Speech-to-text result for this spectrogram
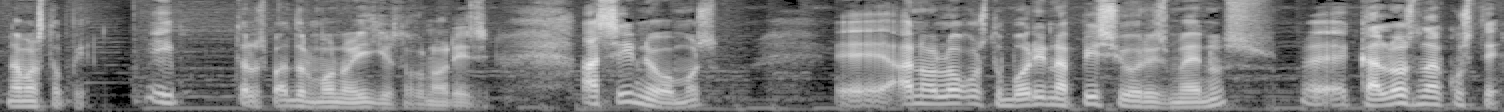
να μας το πει. Ή τέλος πάντων μόνο ο ίδιος το γνωρίζει. Α είναι όμως ε, αν ο λόγος του μπορεί να πείσει ορισμένους, ε, καλώ να ακουστεί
